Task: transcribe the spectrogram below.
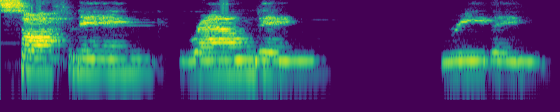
Softening, rounding, breathing.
